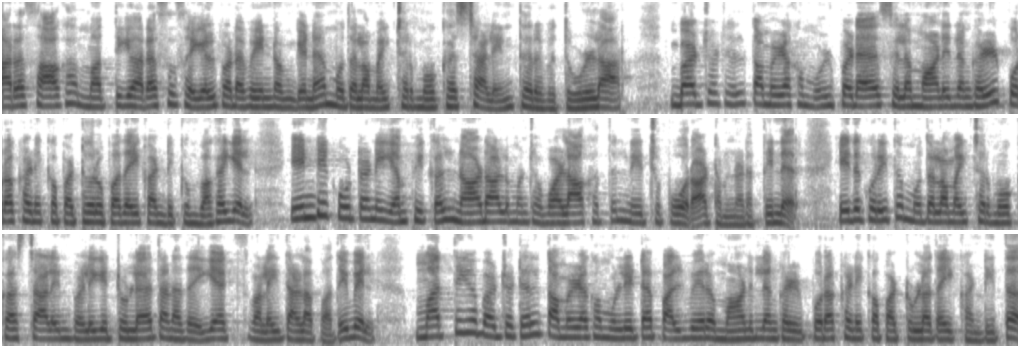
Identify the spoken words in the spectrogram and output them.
அரசாக மத்திய அரசு செயல்பட வேண்டும் என முதலமைச்சர் மு க ஸ்டாலின் தெரிவித்துள்ளார். பட்ஜெட்டில் தமிழகம் உள்பட சில மாநிலங்கள் புறக்கணிக்கப்பட்டிருப்பதை கண்டிக்கும் வகையில் இந்தி கூட்டணி எம்பிக்கள் நாடாளுமன்ற வளாகத்தில் நேற்று போராட்டம் நடத்தினர். இதுகுறித்து முதலமைச்சர் மு க ஸ்டாலின் வெளியிட்டுள்ள தனது எக்ஸ் வலைதள பதிவில் மத்திய பட்ஜெட்டில் தமிழகம் உள்ளிட்ட பல்வேறு மாநிலங்கள் புறக்கணிக்கப்பட்டுள்ளதை கண்டித்து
